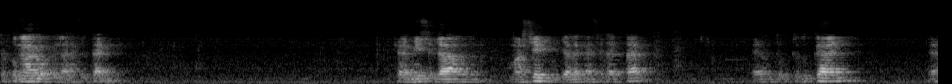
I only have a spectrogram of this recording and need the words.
terpengaruh dengan hasutan. Kami sedang masih menjalankan siasatan ya, untuk tentukan ya,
